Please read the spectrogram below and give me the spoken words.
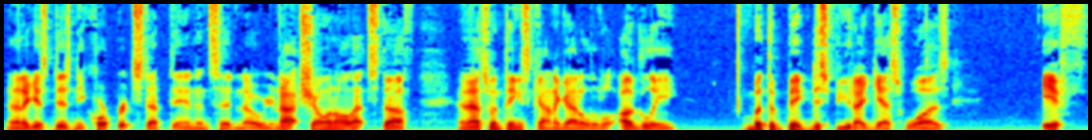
and then I guess Disney corporate stepped in and said, no, you're not showing all that stuff. And that's when things kind of got a little ugly. But the big dispute, I guess, was if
